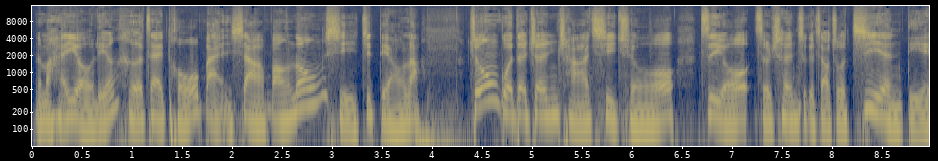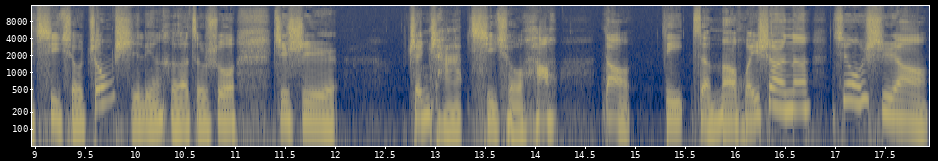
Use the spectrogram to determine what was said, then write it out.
那么还有联合在头版下方拢是这条啦。中国的侦察气球，自由则称这个叫做间谍气球，忠实联合则说这是侦察气球。好，到底怎么回事呢？就是哦，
